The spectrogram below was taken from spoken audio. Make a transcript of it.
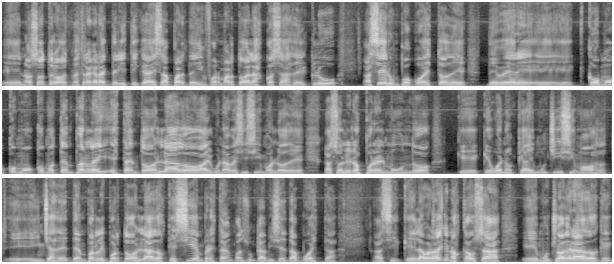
eh, nosotros, nuestra característica es aparte de informar todas las cosas del club, hacer un poco esto de, de ver cómo, cómo, cómo Temperley está en todos lados, alguna vez hicimos lo de gasoleros por el mundo, que, bueno, que hay muchísimos eh, hinchas de Temperley por todos lados que siempre están con su camiseta puesta. Así que la verdad que nos causa eh, mucho agrado que,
